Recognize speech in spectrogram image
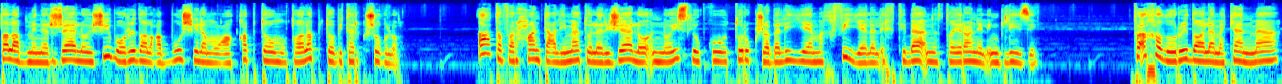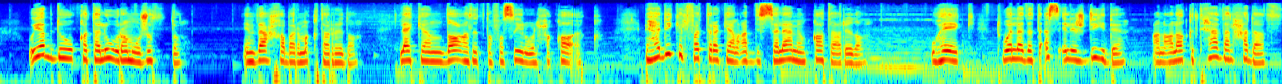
طلب من رجاله يجيبوا رضا العبوشي لمعاقبته ومطالبته بترك شغله. أعطى فرحان تعليماته لرجاله أنه يسلكوا طرق جبلية مخفية للاختباء من الطيران الإنجليزي. فأخذوا رضا لمكان ما ويبدو قتلوه ورموا جثته. انذاع خبر مقتل رضا لكن ضاعت التفاصيل والحقائق. بهديك الفترة كان عبد السلام مقاطع رضا. وهيك تولدت أسئلة جديدة عن علاقة هذا الحدث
